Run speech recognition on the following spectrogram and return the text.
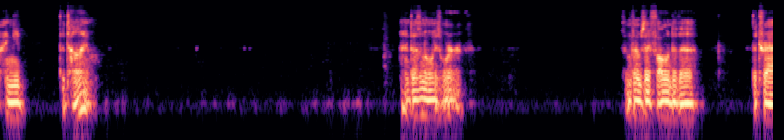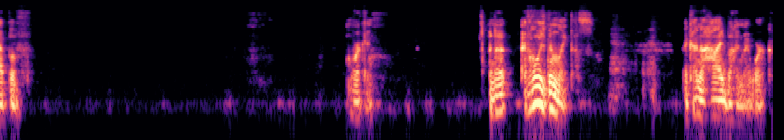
I need the time. And it doesn't always work. Sometimes I fall into the the trap of working. And I, I've always been like this. I kind of hide behind my work.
